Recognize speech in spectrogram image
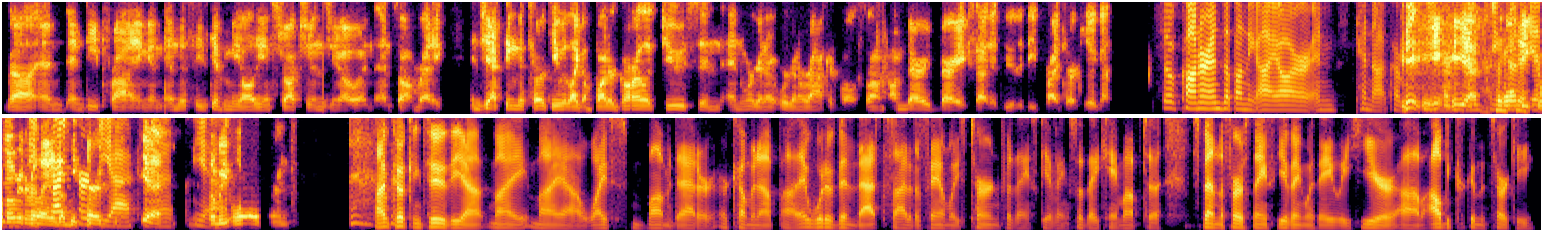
uh, and and deep frying. And and this he's giving me all the instructions, you know, and and so I'm ready. Injecting the turkey with like a butter garlic juice, and and we're gonna we're gonna rock and roll. So I'm I'm very very excited to do the deep fried turkey again. So if Connor ends up on the IR and cannot cover Yeah, yeah. won't be he had a COVID related, it'll be turkey turkey. Yeah. Yeah. It'll be oil burns. I'm cooking too. The uh, my my uh, wife's mom and dad are, are coming up. Uh, it would have been that side of the family's turn for Thanksgiving, so they came up to spend the first Thanksgiving with Ailey here. Um, I'll be cooking the turkey,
